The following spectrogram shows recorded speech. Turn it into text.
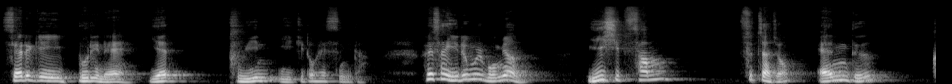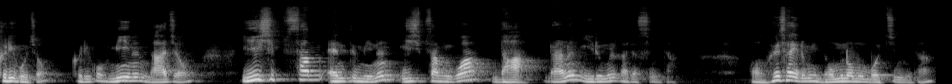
세르게이 브린의 옛 부인이기도 했습니다. 회사 이름을 보면 23 숫자죠. and 그리고죠. 그리고 me는 나죠. 23 and me는 23과 나라는 이름을 가졌습니다. 어, 회사 이름이 너무너무 멋집니다.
